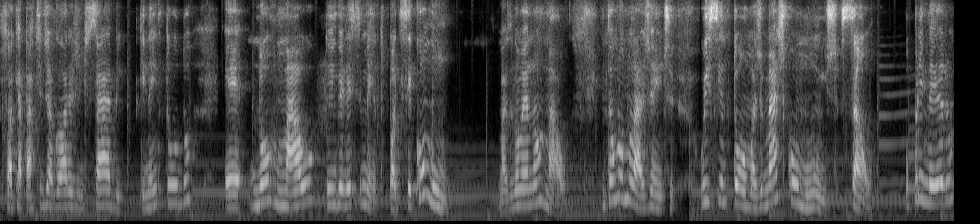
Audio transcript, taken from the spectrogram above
Só que a partir de agora a gente sabe que nem tudo é normal do envelhecimento. Pode ser comum, mas não é normal. Então vamos lá, gente. Os sintomas mais comuns são o primeiro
